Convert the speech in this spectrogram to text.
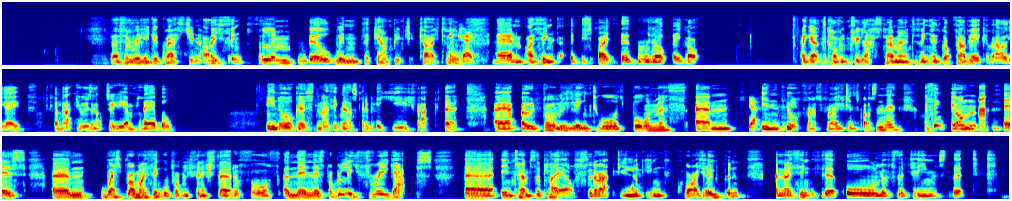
That's a really good question. I think Fulham will win the championship title. Okay. Um, I think, despite the, the result they got against Coventry last time out, I think they've got Fabio Carvalho come back, who was absolutely unplayable in August, and I think that's going to be a huge factor. Uh, I would probably lean towards Bournemouth um, yeah. in the transformation spots, and then I think beyond that, there's um, West Brom. I think will probably finish third or fourth, and then there's probably three gaps uh, in terms of the playoffs that are actually looking quite open. And I think that all of the teams that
